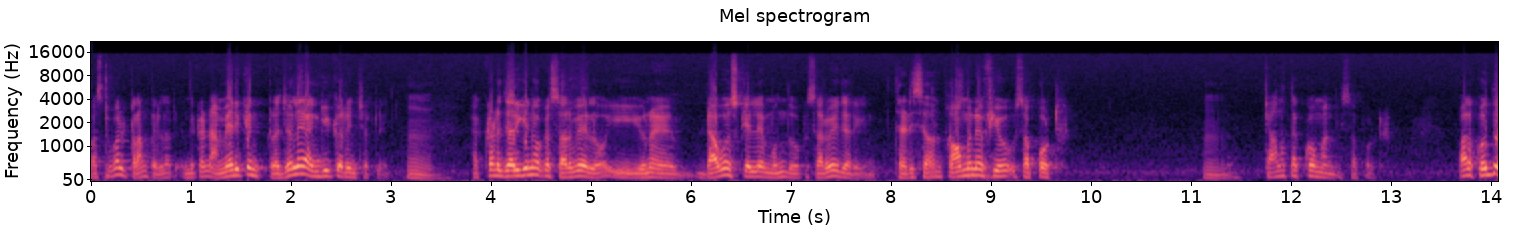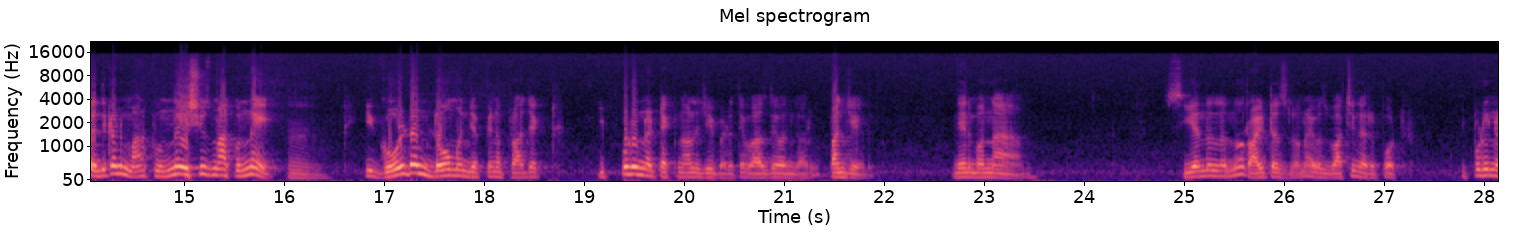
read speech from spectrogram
first of all Trump వెళ్ళరు. ఎందుకంటే అమెరికన్ ప్రజలే అంగీకరించట్లేదు. అక్కడ జరిగిన ఒక సర్వేలో ఈ యునై డావోస్కి వెళ్ళే ముందు ఒక సర్వే జరిగింది. Thirty seven how many of you support చాలా తక్కువ మంది సపోర్ట్ వాళ్ళకి వద్దు ఎందుకంటే మనకు ఉన్న ఇష్యూస్ మాకు ఉన్నాయి. ఈ గోల్డెన్ డోమ్ అని చెప్పిన ప్రాజెక్ట్ ఇప్పుడున్న టెక్నాలజీ పెడితే వాసుదేవన్ గారు పనిచేయదు నేను మొన్న సిఎన్ఎల్లోనో రాయిటర్స్లోనో I was watching a report ఇప్పుడున్న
